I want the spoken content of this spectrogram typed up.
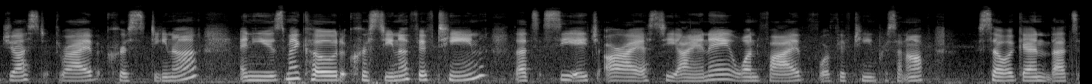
just thrive christina and use my code christina15 that's c-h-r-i-s-t-i-n-a 1 5 for 15% off so again that's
